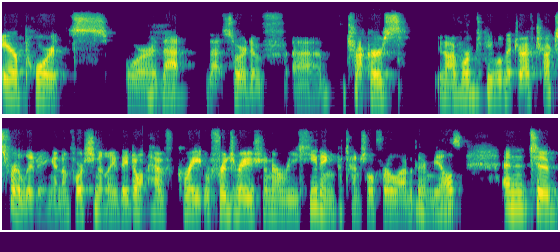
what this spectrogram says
airports or mm-hmm. that that sort of uh, truckers you know, I've worked with people that drive trucks for a living, and unfortunately, they don't have great refrigeration or reheating potential for a lot of their mm-hmm. meals. And to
